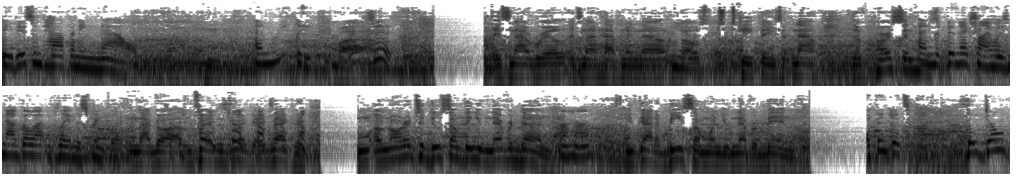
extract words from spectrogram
it isn't happening now. And really, wow. that's it. It's not real. It's not happening now. Yeah. Those key things. Now, the person and the next line was now go out and play in the sprinkler. Now go out and play in the sprinkler. Exactly. In order to do something you've never done, uh-huh. you've got to be someone you've never been. I think it's they don't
